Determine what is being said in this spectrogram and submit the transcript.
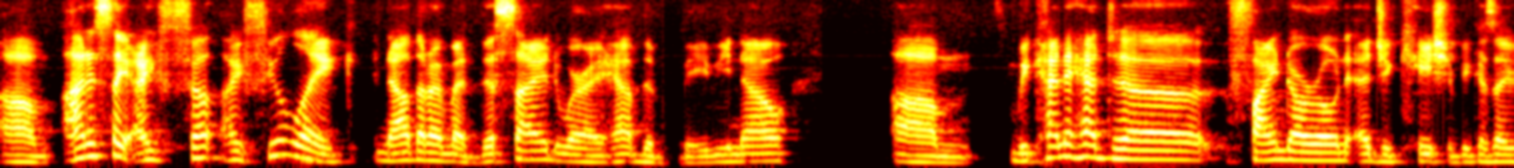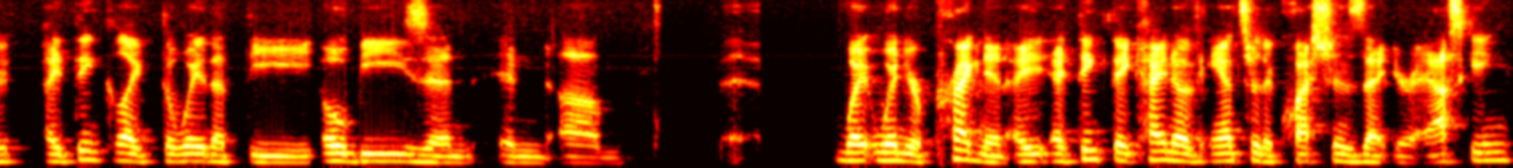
um honestly i felt i feel like now that i'm at this side where i have the baby now um, we kind of had to find our own education because I, I think like the way that the OBs and and um, when, when you're pregnant, I, I think they kind of answer the questions that you're asking,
